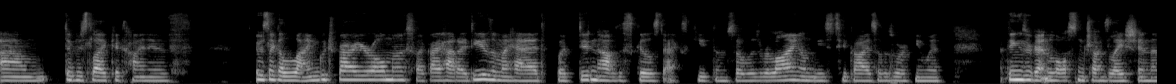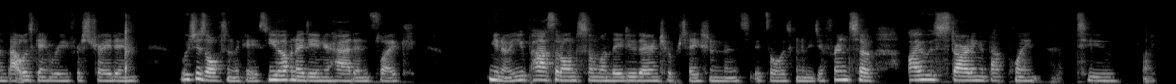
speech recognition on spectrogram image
Um, there was like a kind of it was like a language barrier almost. Like I had ideas in my head, but didn't have the skills to execute them. So I was relying on these two guys I was working with. Things were getting lost in translation, and that was getting really frustrating which is often the case. You have an idea in your head and it's like, you know, you pass it on to someone, they do their interpretation and it's, it's always going to be different. So I was starting at that point to like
